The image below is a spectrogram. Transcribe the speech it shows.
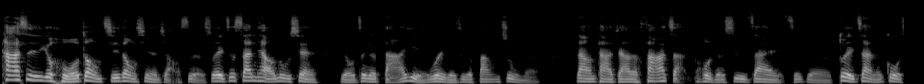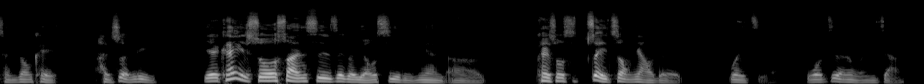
他是一个活动机动性的角色，所以这三条路线有这个打野位的这个帮助呢，让大家的发展或者是在这个对战的过程中可以很顺利，也可以说算是这个游戏里面呃，可以说是最重要的位置了。我自认为是这样。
